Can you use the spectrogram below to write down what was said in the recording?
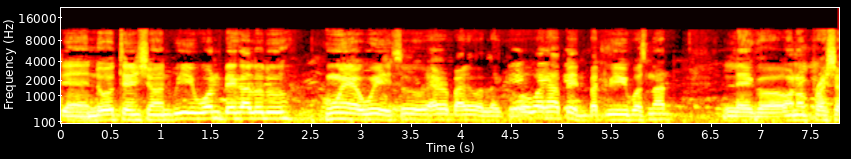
then no tension. We won Bengaluru, went away. So everybody was like, "Oh, what happened?" But we was not like uh, under pressure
